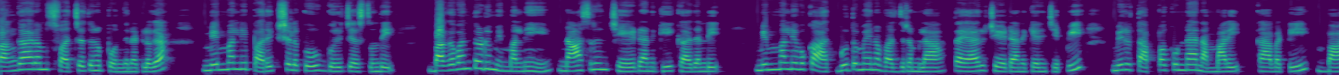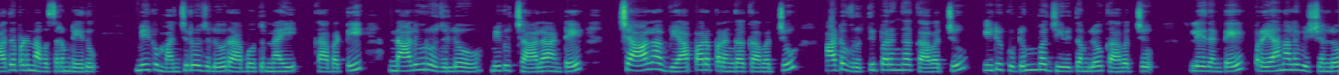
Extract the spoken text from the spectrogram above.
బంగారం స్వచ్ఛతను పొందినట్లుగా మిమ్మల్ని పరీక్షలకు గురి చేస్తుంది. భగవంతుడు మిమ్మల్ని నాశనం చేయడానికి కాదండి. మిమ్మల్ని ఒక అద్భుతమైన వజ్రంలా తయారు చేయడానికి అని చెప్పి మీరు తప్పకుండా నమ్మాలి. కాబట్టి బాధపడన అవసరం లేదు. మీకు మంచి రోజులు రాబోతున్నాయి. కాబట్టి నాలుగు రోజుల్లో మీకు చాలా అంటే చాలా వ్యాపార పరంగా కావచ్చు అటు వృత్తిపరంగా కావచ్చు ఇటు కుటుంబ జీవితంలో కావచ్చు లేదంటే ప్రయాణాల విషయంలో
